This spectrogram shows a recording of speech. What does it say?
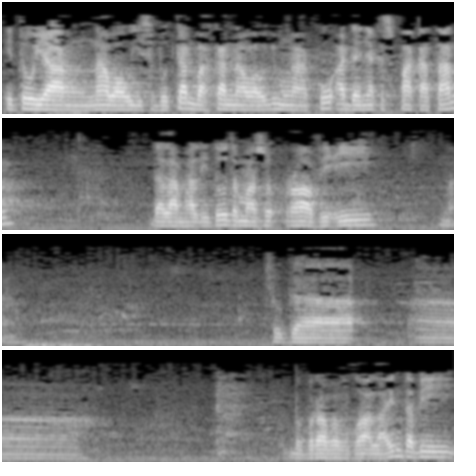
itu yang Nawawi sebutkan. Bahkan Nawawi mengaku adanya kesepakatan dalam hal itu termasuk Rafi'i nah, juga uh, beberapa fuqaha lain. Tapi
